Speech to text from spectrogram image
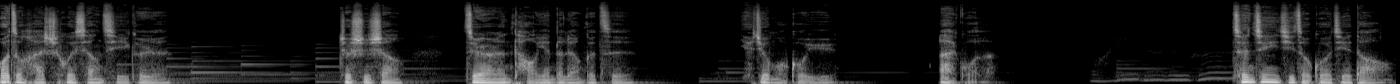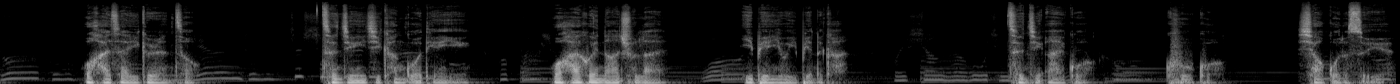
我总还是会想起一个人。这世上最让人讨厌的两个字，也就莫过于爱过了。曾经一起走过街道，我还在一个人走；曾经一起看过电影，我还会拿出来一遍又一遍的看。曾经爱过、哭过、笑过的岁月。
